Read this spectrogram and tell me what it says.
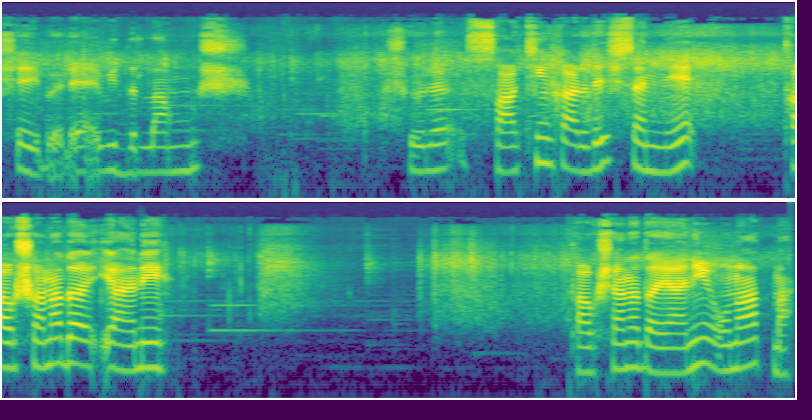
şey böyle vidırlanmış. Şöyle sakin kardeş sen ne? Tavşana da yani Tavşana da yani onu atma.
